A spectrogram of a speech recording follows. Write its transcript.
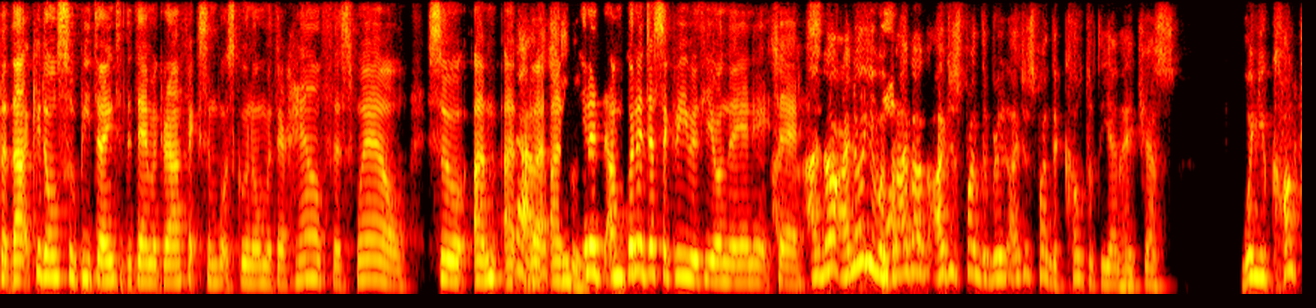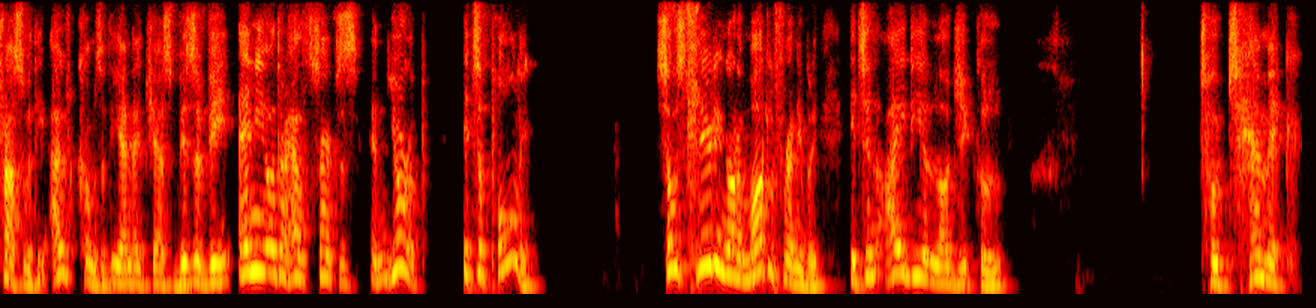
but that could also be down to the demographics and what's going on with their health as well. So I'm, I, yeah, but I'm gonna, I'm going to disagree with you on the NHS. I, I know, I know you would, but I, I just find the, I just find the cult of the NHS when you contrast with the outcomes of the NHS vis-a-vis any other health services in Europe, it's appalling. So it's clearly not a model for anybody. It's an ideological, totemic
